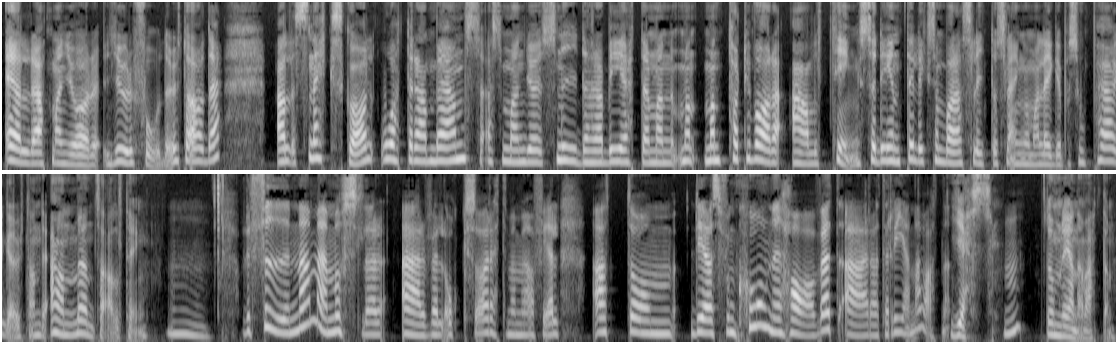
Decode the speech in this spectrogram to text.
eller att man gör djurfoder utav det. All snäckskal återanvänds, alltså man gör snidararbeten, man, man, man tar tillvara allting. Så det är inte liksom bara slit och släng om man lägger på sophögar utan det används allting. Mm. Och det fina med musslor är väl också, rätta mig om jag har fel, att de, deras funktion i havet är att rena vattnet? Yes, mm. de renar vatten.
